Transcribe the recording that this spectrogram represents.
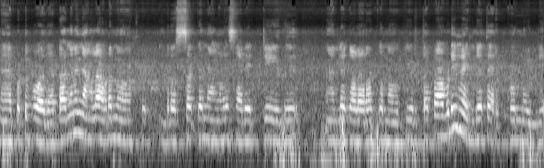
മേപ്പെട്ട് പോയതാട്ടോ. അങ്ങനെ ഞങ്ങൾ അവിടെ ഡ്രസ്സൊക്കെ ഞങ്ങൾ സെലക്ട് ചെയ്ത് നല്ല കളറൊക്കെ നോക്കി എടുത്തു. അപ്പോൾ അവിടെയും വലിയ തിരക്കൊന്നുമില്ല.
